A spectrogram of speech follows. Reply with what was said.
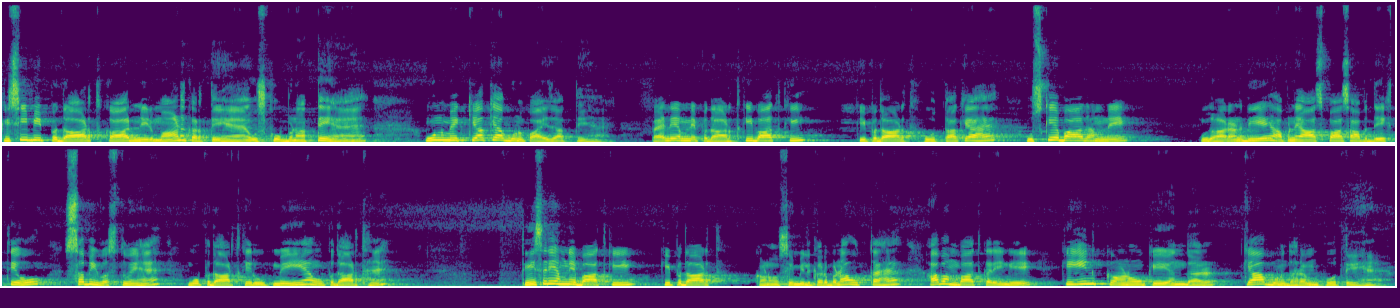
किसी भी पदार्थ का निर्माण करते हैं, उसको बनाते हैं, उनमें क्या क्या गुण पाए जाते हैं? पहले हमने पदार्थ की बात की कि पदार्थ होता क्या है, उसके बाद हमने उदाहरण दिए, अपने आसपास आप देखते हो, सभी वस्तुएँ हैं, वो पदार्थ के रूप में ही हैं, वो पदार्थ हैं। तीसरी हमने बात की कि पदार्थ कणों से मिलकर बना होता है। अब हम बात करेंगे कि इन कणों के अंदर क्या गुणधर्म होते हैं।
